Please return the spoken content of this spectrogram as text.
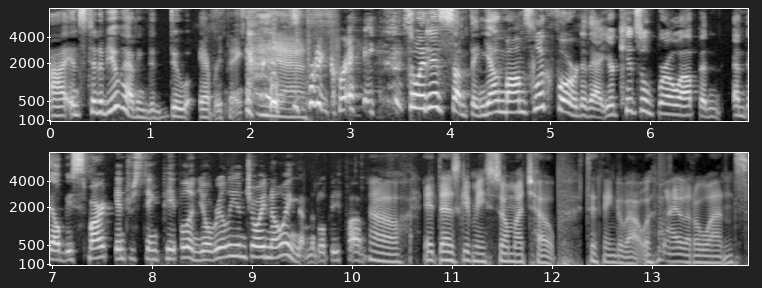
uh, instead of you having to do everything. Yes. it's pretty great. So it is something. Young moms look forward to that. Your kids will grow up and, and they'll be smart, interesting people, and you'll really enjoy knowing them. It'll be fun. Oh, it does give me so much hope to think about with my little ones.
